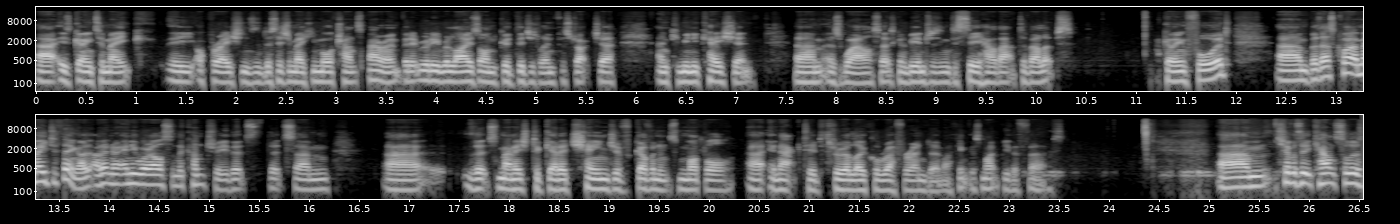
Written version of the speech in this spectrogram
uh, is going to make the operations and decision making more transparent. But it really relies on good digital infrastructure and communication um, as well. So it's going to be interesting to see how that develops going forward. Um, but that's quite a major thing. I, I, don't know anywhere else in the country that's that's um, uh, that's managed to get a change of governance model uh, enacted through a local referendum. I think this might be the first. Um, City Council has,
